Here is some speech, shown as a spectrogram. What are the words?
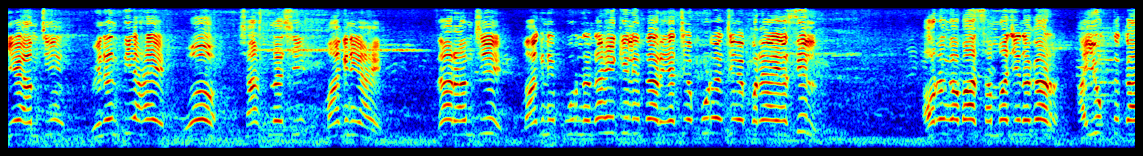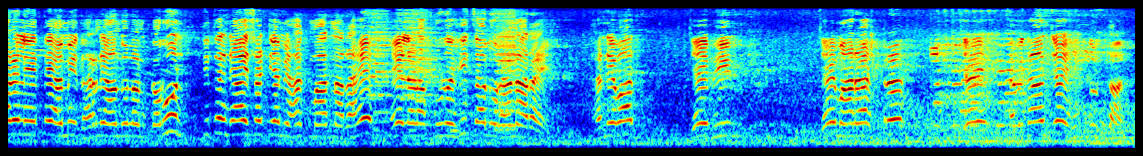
हे आमची विनंती आहे व शासनाची मागणी आहे. जर आमची मागणी पूर्ण नाही केली तर याच्यापुढे जे पर्याय असतील औरंगाबाद संभाजीनगर आयुक्त कार्यालय येथे आम्ही धरणे आंदोलन करून तिथे न्यायासाठी आम्ही हाक मारणार आहे हे लढा पुढेही चालू राहणार आहे. धन्यवाद. जय भीम. जय महाराष्ट्र. जय संविधान. जय हिंदुस्तान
